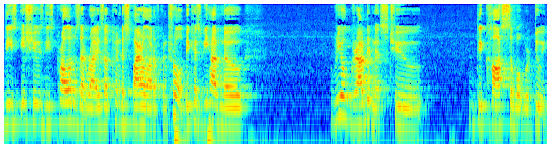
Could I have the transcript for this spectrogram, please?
these issues, these problems that rise up tend to spiral out of control because we have no real groundedness to the costs of what we're doing.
